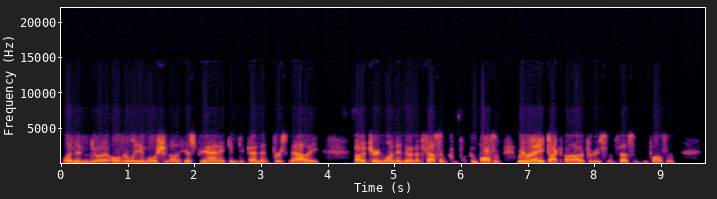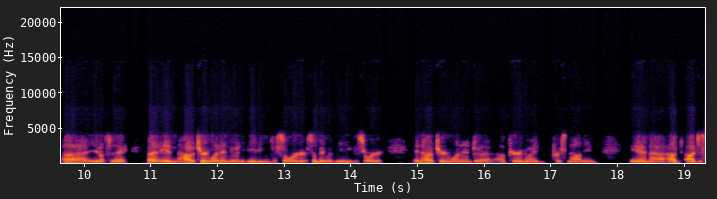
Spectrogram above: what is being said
one into an overly emotional, histrionic, and dependent personality, how to turn one into an obsessive compulsive. We've already talked about how to produce an obsessive compulsive, uh, you know, today, but in how to turn one into an eating disorder, somebody with an eating disorder, and how to turn one into a, a paranoid personality. And, and uh, I'll, I'll just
